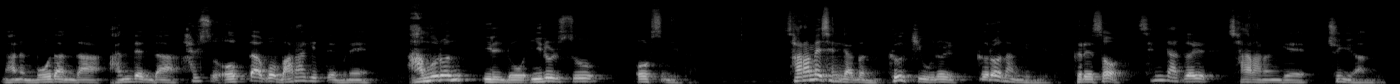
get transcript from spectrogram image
나는 못한다, 안 된다, 할 수 없다고 말하기 때문에 아무런 일도 이룰 수 없습니다. 사람의 생각은 그 기운을 끌어당깁니다. 그래서 생각을 잘하는 게 중요합니다.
